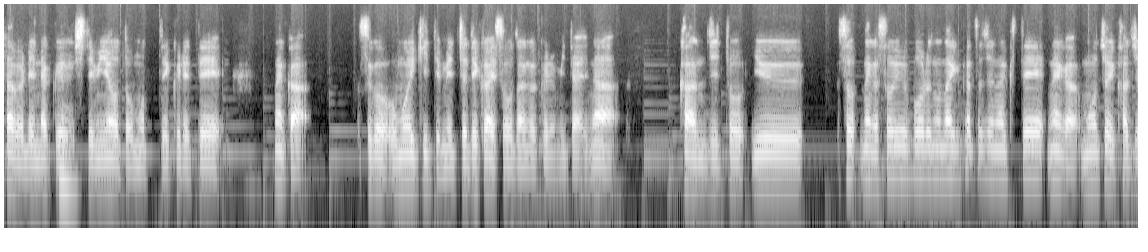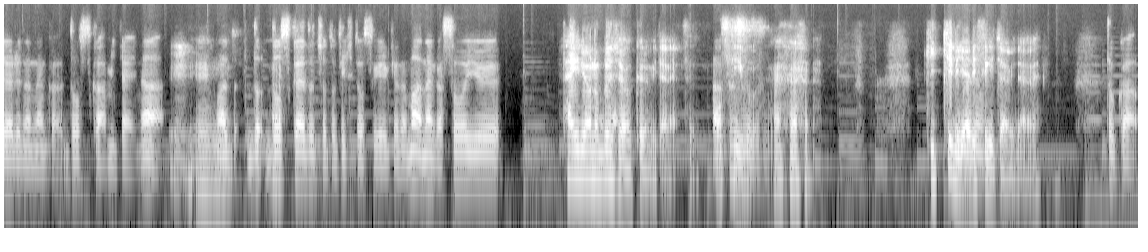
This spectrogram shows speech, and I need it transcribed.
多分連絡してみようと思ってくれて、なんか、すごい思い切ってめっちゃでかい相談が来るみたいな感じという、そなんかそういうボールの投げ方じゃなくて、なんかもうちょいカジュアルな、なんかドスカみたいな、うんうんまあ、ドドスカやとちょっと適当すぎるけど、まあなんかそういう、大量の文章が来るみたいなやつ。あそう文そうそう きっちりやりすぎちゃうみたいなね。とか、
